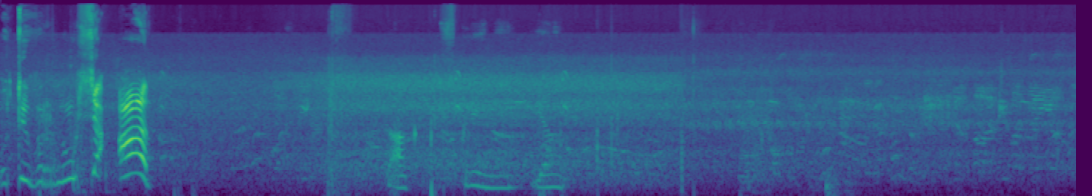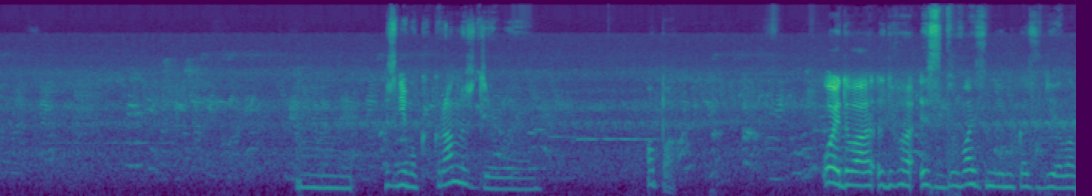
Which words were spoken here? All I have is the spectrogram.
О, ти вернувся? А! Так, скрін, я... Снимок экрана сделаем. Опа. Ой, два, два, два снимка сделал.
